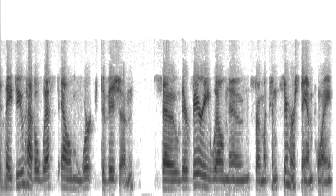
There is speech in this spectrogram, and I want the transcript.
Mm-hmm. They do have a West Elm work division. So they're very well known from a consumer standpoint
